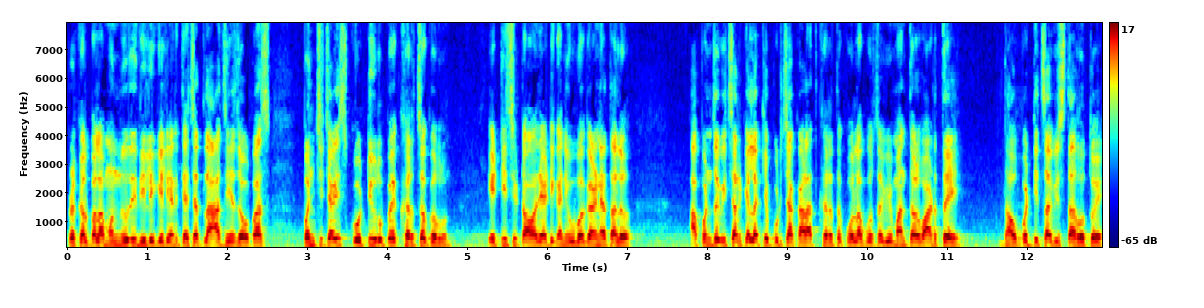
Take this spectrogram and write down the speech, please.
प्रकल्पाला मंजुरी दिली गेली आणि त्याच्यातलं आज हे जवळपास पंचेचाळीस कोटी रुपये खर्च करून ए टी सी टॉवर या ठिकाणी उभं करण्यात आलं. आपण जर विचार केला की पुढच्या काळात खरं तर कोल्हापूरचं विमानतळ वाढतंय धावपट्टीचा विस्तार होतोय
